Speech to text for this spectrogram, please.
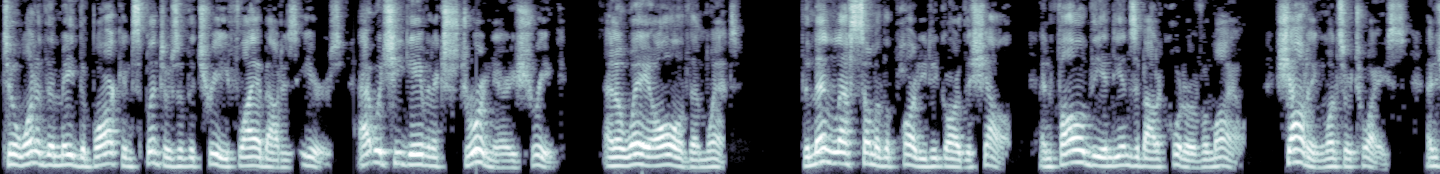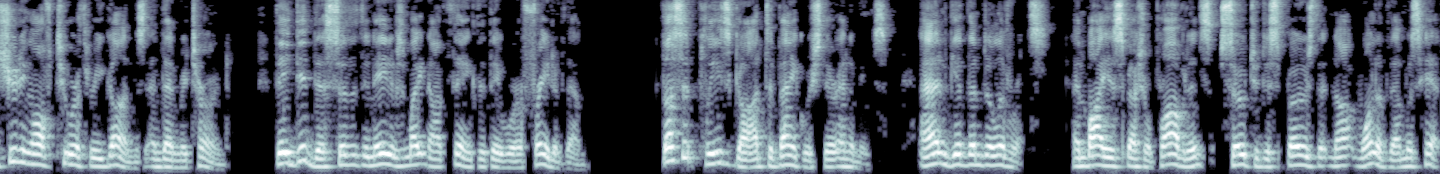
till one of them made the bark and splinters of the tree fly about his ears, at which he gave an extraordinary shriek, and away all of them went. The men left some of the party to guard the shallop, and followed the Indians about a quarter of a mile shouting once or twice, and shooting off two or three guns, and then returned. They did this so that the natives might not think that they were afraid of them. Thus it pleased God to vanquish their enemies, and give them deliverance, and by his special providence so to dispose that not one of them was hit,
